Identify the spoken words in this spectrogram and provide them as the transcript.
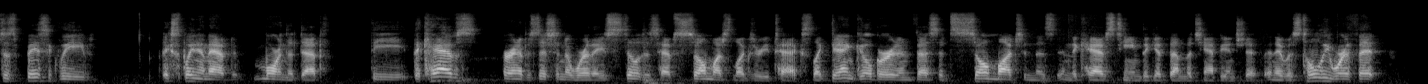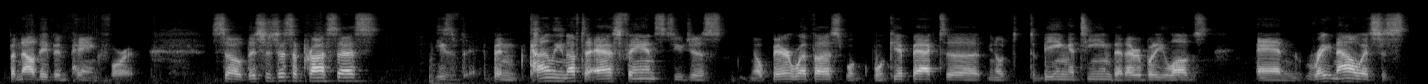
just basically explaining that more in the depth the the Cavs are in a position to where they still just have so much luxury tax like Dan Gilbert invested so much in this in the Cavs team to get them the championship and it was totally worth it but now they've been paying for it so this is just a process he's been kindly enough to ask fans to just you know bear with us. We'll we'll get back to you know to being a team that everybody loves. And right now, it's just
